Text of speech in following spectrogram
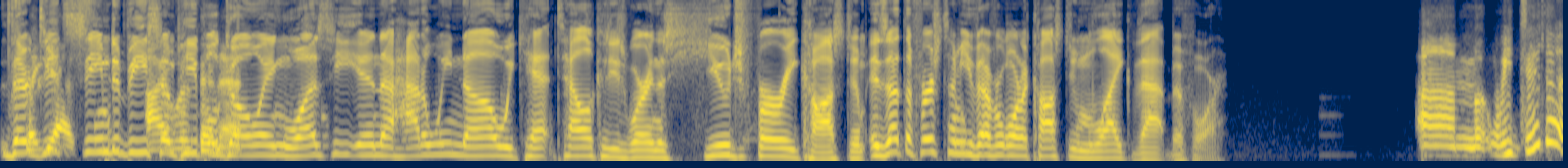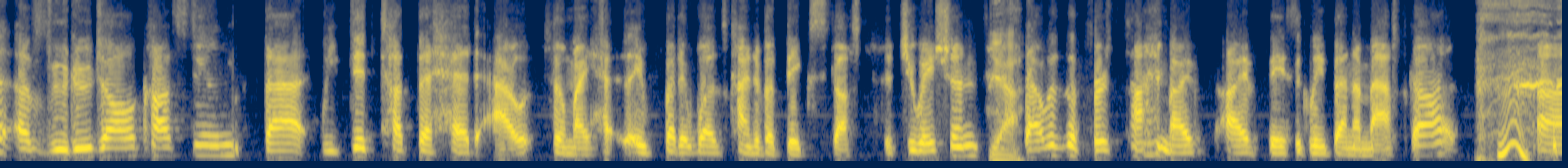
there but did yes, seem to be some people in it. going, was he in the? How do we know? We can't tell because he's wearing this huge furry costume. Is that the first time you've ever worn a costume like that before? Um, we did a, a voodoo doll costume that we did cut the head out, so my head, it- but it was kind of a big stuffed situation. Yeah. That was the first time I've I've basically been a mascot, um,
